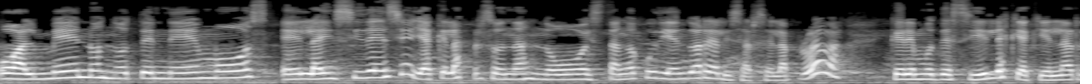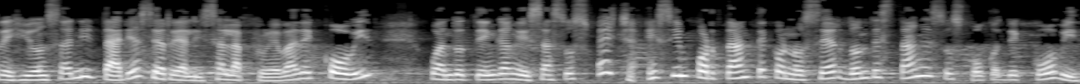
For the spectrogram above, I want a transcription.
o al menos no tenemos eh, la incidencia ya que las personas no están acudiendo a realizarse la prueba. Queremos decirles que aquí en la región sanitaria se realiza la prueba de COVID cuando tengan esa sospecha. Es importante conocer dónde están esos focos de COVID.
